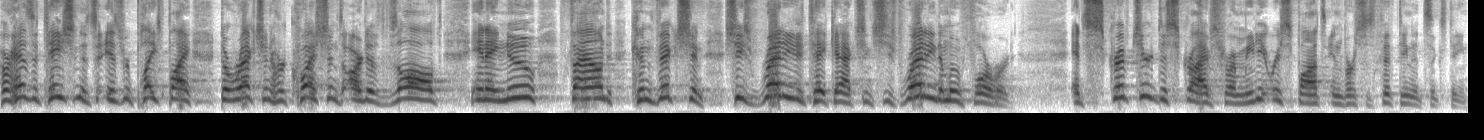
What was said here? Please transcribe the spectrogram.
Her hesitation is, is replaced by direction. Her questions are dissolved in a new found conviction. She's ready to take action, she's ready to move forward. And scripture describes her immediate response in verses 15 and 16.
